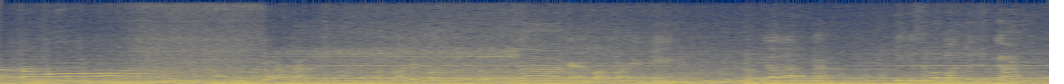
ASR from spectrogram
bertemu iya kan? dia kan? Dari pemerintah kayak bapak ini dialahkan juga sama bantu juga.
